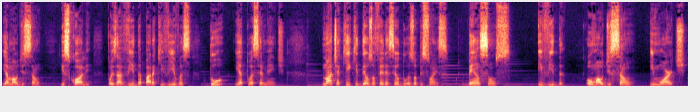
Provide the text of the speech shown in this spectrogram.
e a maldição. Escolhe, pois a vida para que vivas, tu e a tua semente. Note aqui que Deus ofereceu duas opções: bênçãos e vida, ou maldição e morte.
